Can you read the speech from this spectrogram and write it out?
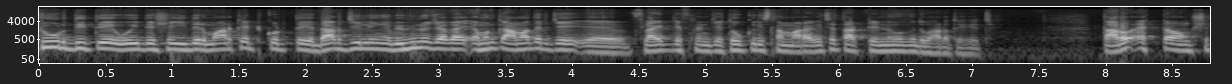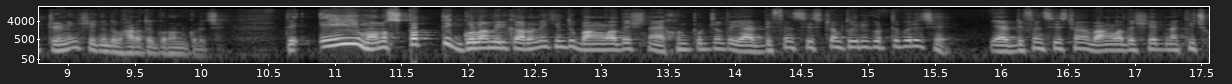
ট্যুর দিতে ওই দেশে ঈদের মার্কেট করতে দার্জিলিংয়ে বিভিন্ন জায়গায় এমনকি আমাদের যে ফ্লাইট লেফটেন্যান্ট যে তৌকির ইসলাম মারা গেছে তার ট্রেনিংও কিন্তু ভারতে হয়েছে। তারও একটা অংশের ট্রেনিং সে কিন্তু ভারতে গ্রহণ করেছে। তো এই মনস্তাত্ত্বিক গোলামির কারণে কিন্তু বাংলাদেশ না এখন পর্যন্ত এয়ার ডিফেন্স সিস্টেম তৈরি করতে পেরেছে। এয়ার ডিফেন্স সিস্টেমে বাংলাদেশের না কিছু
